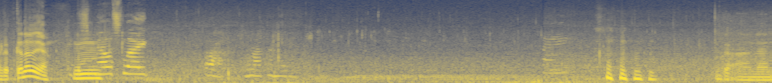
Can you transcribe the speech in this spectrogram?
Agad ka na niya. Num- Smells like... Ah, wala ka na. daanan.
